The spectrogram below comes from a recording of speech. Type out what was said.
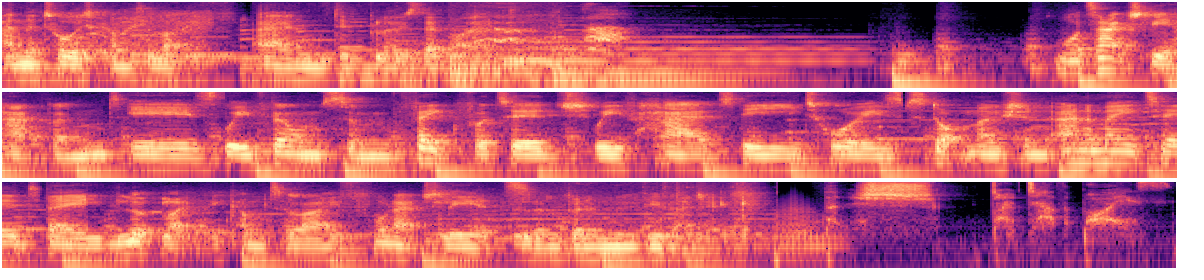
and the toys come to life and it blows their mind. What's actually happened is we filmed some fake footage. We've had the toys stop motion animated. They look like they come to life when actually it's a little bit of movie magic shh, don't tell the boys.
